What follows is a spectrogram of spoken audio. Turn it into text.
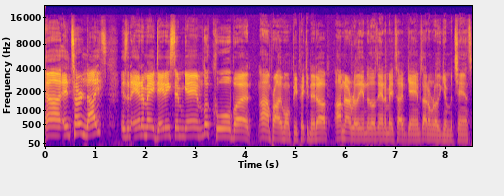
uh, Eternights is an anime dating sim game. Look cool, but I probably won't be picking it up. I'm not really into those anime type games. I don't really give them a chance.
